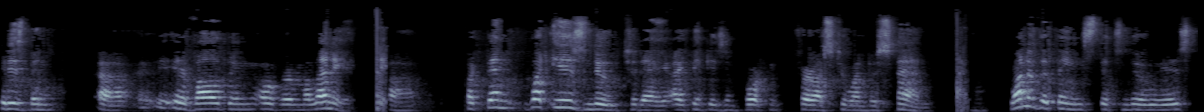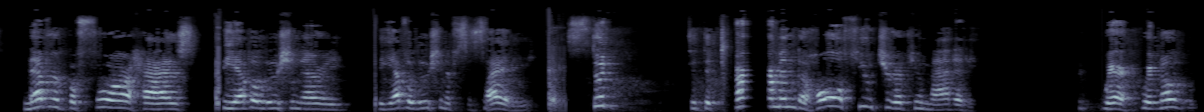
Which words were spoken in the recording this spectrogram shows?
It has been uh, evolving over millennia. Uh, but then what is new today, I think, is important for us to understand. One of the things that's new is never before has the evolutionary, the evolution of society stood to determine the whole future of humanity. Where we're no,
